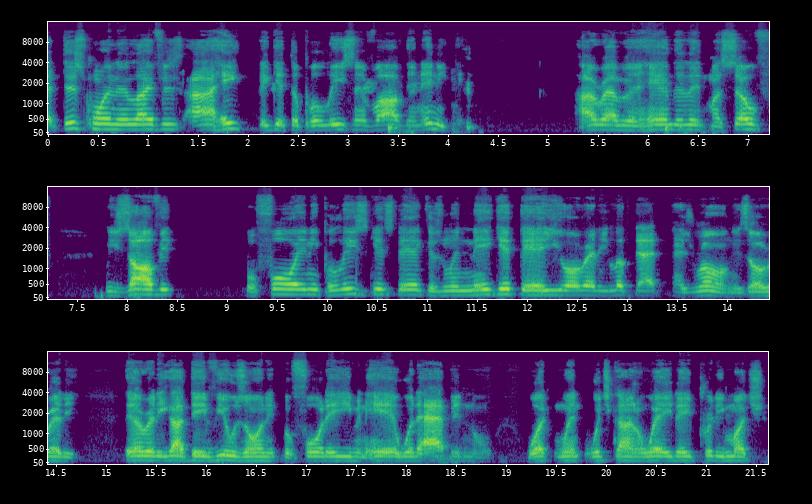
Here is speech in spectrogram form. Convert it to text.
at this point in life, is I hate to get the police involved in anything. I'd rather handle it myself, resolve it before any police gets there. Because when they get there, you already looked at as wrong. It's already they already got their views on it before they even hear what happened or what went which kind of way. They pretty much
